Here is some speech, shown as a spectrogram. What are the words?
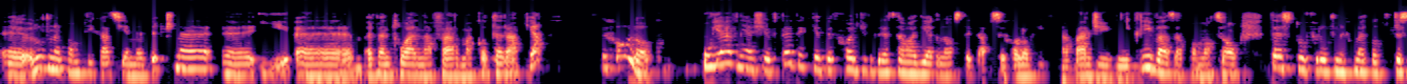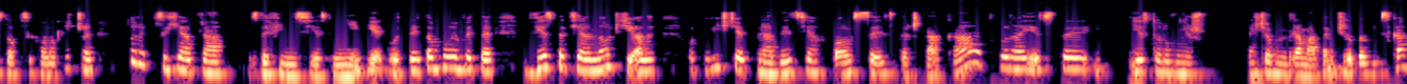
e, różne komplikacje medyczne i e, ewentualna farmakoterapia. Psycholog ujawnia się wtedy, kiedy wchodzi w grę cała diagnostyka psychologiczna, bardziej wnikliwa za pomocą testów różnych metod czysto psychologicznych, których psychiatra z definicji jest mniej biegły. Czyli to byłyby te dwie specjalności, ale oczywiście tradycja w Polsce jest też taka, która jest, jest to również częściowym dramatem środowiska,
